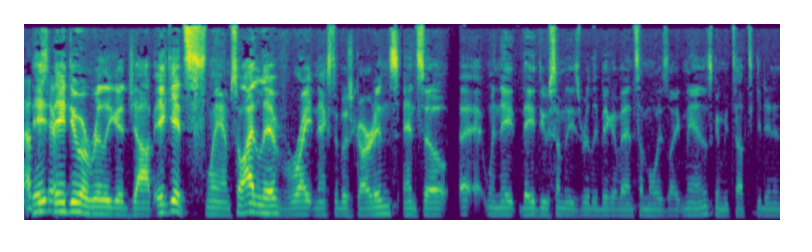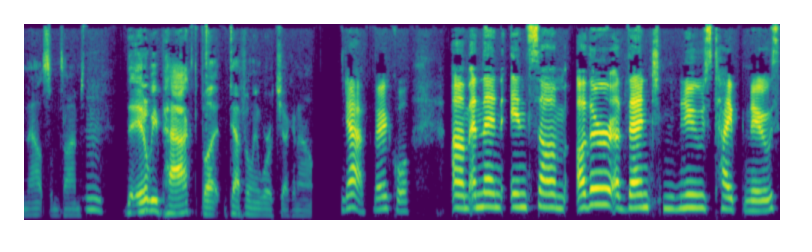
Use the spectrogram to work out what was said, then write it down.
out, They, they do a really good job. It gets slammed. So, I live right next to Busch Gardens, and so uh, when they, they do some of these really big events, I'm always like, man, this is going to be tough to get in and out sometimes. Mm. It'll be packed, but definitely worth checking out. Yeah, very cool. Um, and then in some other event news type news,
